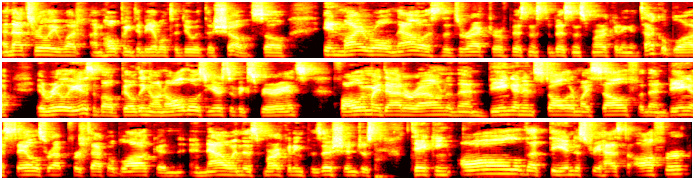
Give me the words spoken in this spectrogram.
And that's really what I'm hoping to be able to do with this show. So, in my role now as the director of business to business marketing at Techo-Bloc, it really is about building on all those years of experience, following my dad around, and then being an installer myself, and then being a sales rep for Techo-Bloc, and, and now in this marketing position, just taking all that the industry has to offer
